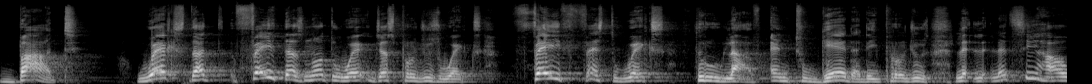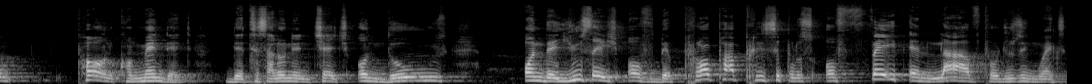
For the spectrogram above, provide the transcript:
But works that faith does not work, just produce works. Faith first works through love, and together they produce. Let, let's see how Paul commended the Thessalonian church on those on the usage of the proper principles of faith and love producing works.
